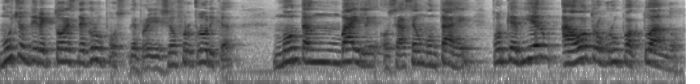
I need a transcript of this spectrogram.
Muchos directores de grupos de proyección folclórica montan un baile o se hacen un montaje porque vieron a otro grupo actuando,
